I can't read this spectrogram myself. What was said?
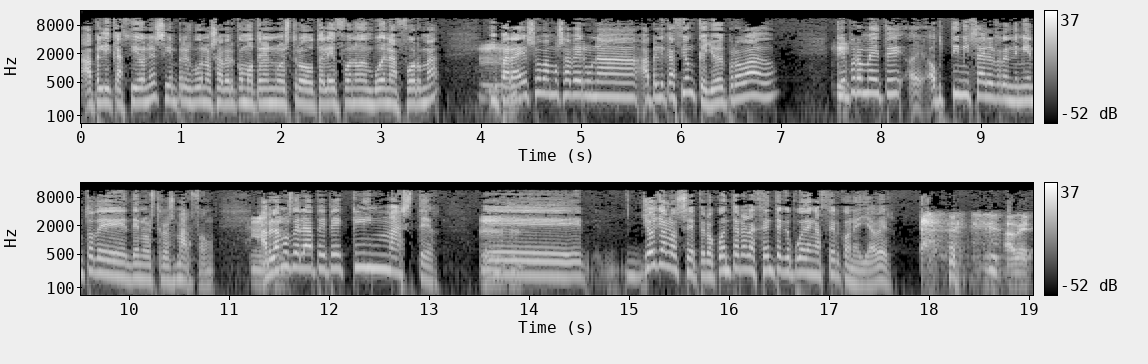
aplicaciones, siempre es bueno saber cómo tener nuestro teléfono en buena forma. Y para eso vamos a ver una aplicación que yo he probado, que Sí. promete optimizar el rendimiento de, de nuestro smartphone. Hablamos de la app Clean Master. Eh, yo ya lo sé, pero cuéntale a la gente qué pueden hacer con ella, a ver. a ver,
